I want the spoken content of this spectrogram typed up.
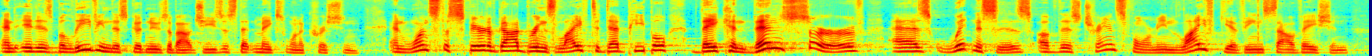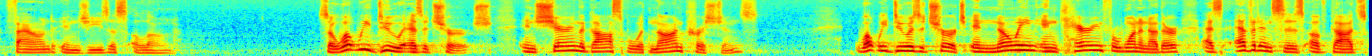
And it is believing this good news about Jesus that makes one a Christian. And once the Spirit of God brings life to dead people, they can then serve as witnesses of this transforming, life giving salvation found in Jesus alone. So, what we do as a church in sharing the gospel with non Christians, what we do as a church in knowing and caring for one another as evidences of God's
